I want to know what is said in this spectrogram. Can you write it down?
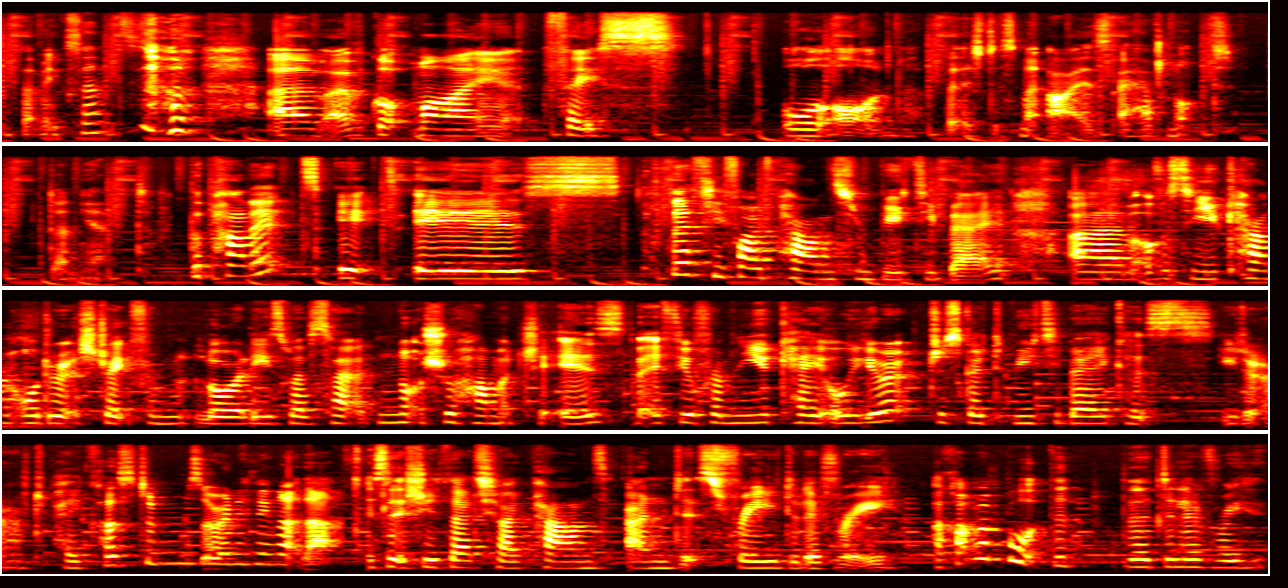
if that makes sense. um, I've got my face all on, but it's just my eyes I have not done yet. The palette, it is £35 from Beauty Bay. Um, obviously you can order it straight from Laura Lee's website. I'm not sure how much it is, but if you're from the UK or Europe, just go to Beauty Bay because you don't have to pay customs or anything like that. It's literally £35 and it's free delivery. I can't remember what the, the delivery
